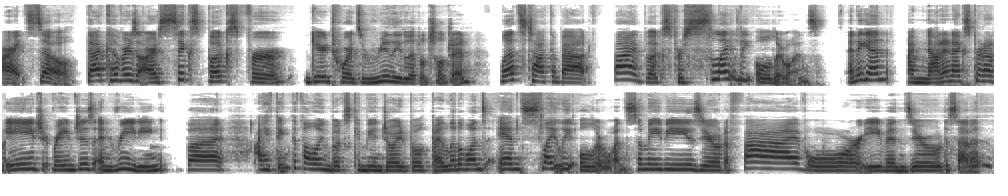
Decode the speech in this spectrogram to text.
All right, so that covers our six books for geared towards really little children. Let's talk about five books for slightly older ones. And again, I'm not an expert on age ranges and reading, but I think the following books can be enjoyed both by little ones and slightly older ones. So maybe zero to five or even zero to seven.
